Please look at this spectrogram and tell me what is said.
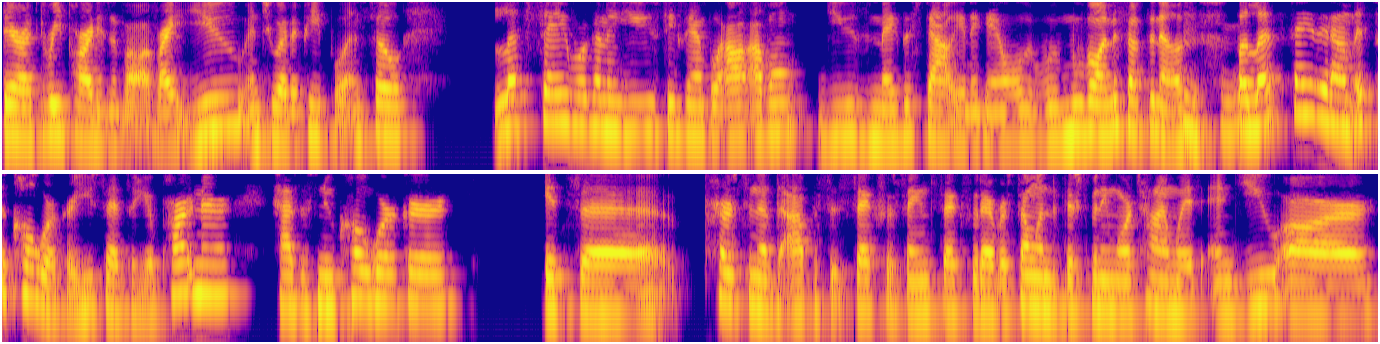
there are three parties involved, right? You and two other people. And so let's say we're going to use the example. I'll, I will not use Meg the Stallion again. We'll, we'll move on to something else. Mm-hmm. But let's say that um, it's the coworker you said. So your partner has this new coworker. It's a person of the opposite sex or same sex, whatever, someone that they're spending more time with, and you are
